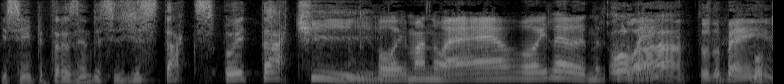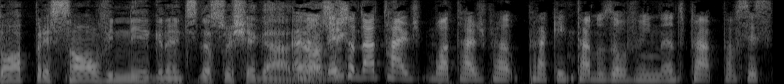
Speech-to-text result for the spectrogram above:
e sempre trazendo esses destaques. Oi, Tati! Oi, Manuel. Oi, Leandro. Tudo Olá, bem? tudo bem? Botou uma pressão alvinegra antes da sua chegada. É, Não, achei deixa eu dar tarde, boa tarde para quem está nos ouvindo, antes para vocês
